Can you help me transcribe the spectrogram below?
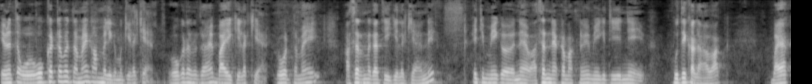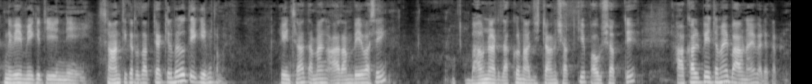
ඒ නැත්නම් ඕකටම තමයි කම්මැලිකම කියලා කියන්නේ. ඕකටම තමයි බය කියලා කියන්නේ. ඕකට තමයි අසරණ ගතිය කියලා කියන්නේ. ඉතින් මේක නෑ අසරණකමක් නෙවෙයි මේකේ තියෙන්නේ හුදේකලාවක්. බයක් නෙවෙයි මේකේ තියෙන්නේ සාන්තිකර තත්වයක් කියලා බලුවොත් ඒක එහෙම තමයි. ඒ නිසා Taman ආරම්භයේ වශයෙන් භාවනාවට දක්වන අදිෂ්ඨාන ශක්තිය පෞරුෂත්වයේ ආකල්පේ තමයි භාවනාවේ වැඩ කරන්නේ.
